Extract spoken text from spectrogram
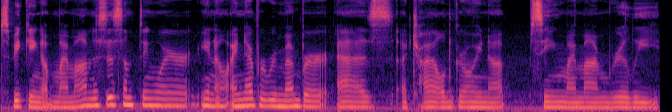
speaking of my mom, this is something where, you know, I never remember as a child growing up seeing my mom really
